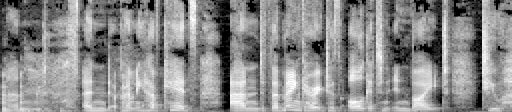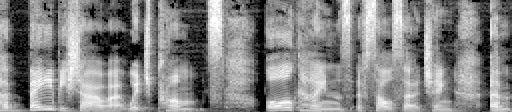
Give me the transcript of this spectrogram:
and and apparently have kids. And the main characters all get an invite to her baby shower, which prompts all kinds of soul searching, um,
